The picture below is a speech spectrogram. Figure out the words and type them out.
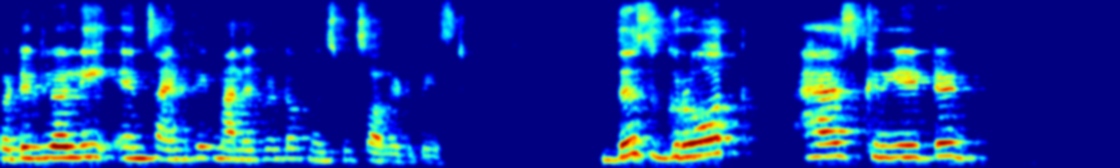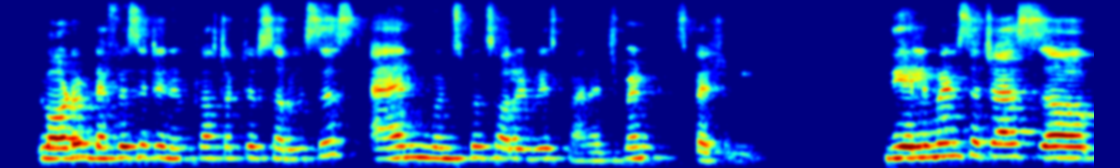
particularly in scientific management of municipal solid waste. This growth has created a lot of deficit in infrastructure services and municipal solid waste management especially. The elements such as uh,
